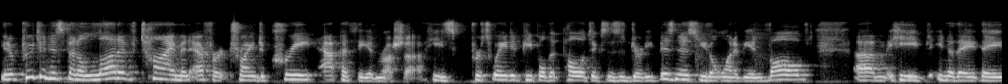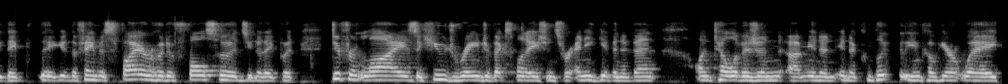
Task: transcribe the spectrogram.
you know, Putin has spent a lot of time and effort trying to create apathy in Russia. He's persuaded people that politics is a dirty business. You don't want to be involved. Um, he, you know, they, they, they, they, the famous firehose of falsehoods. You know, they put different lies, a huge range of explanations for any given event on television um, in, a, in a completely incoherent way.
